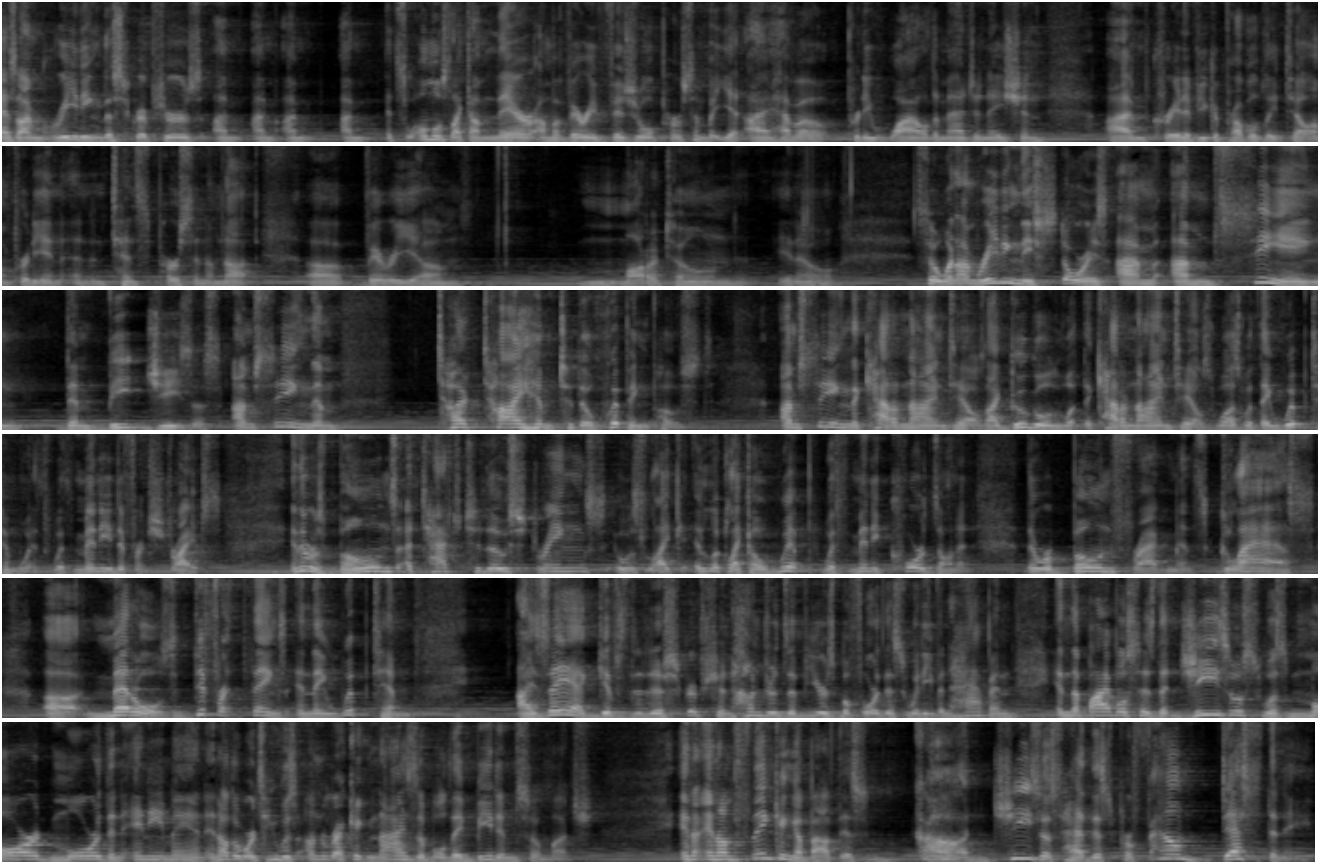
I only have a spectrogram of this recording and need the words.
As I'm reading the scriptures, I'm, I'm, I'm, I'm, it's almost like I'm there. I'm a very visual person, but yet I have a pretty wild imagination. I'm creative. You could probably tell I'm pretty an, an intense person. I'm not uh, very um, monotone you know? So when I'm reading these stories, I'm, I'm seeing them beat Jesus. I'm seeing them t- tie him to the whipping post. I'm seeing the cat of nine tails. I Googled what the cat of nine tails was, what they whipped him with, with many different stripes. And there was bones attached to those strings. It was like, it looked like a whip with many cords on it. There were bone fragments, glass, uh, metals, different things, and they whipped him. Isaiah gives the description hundreds of years before this would even happen. And the Bible says that Jesus was marred more than any man. In other words, he was unrecognizable. They beat him so much. And, and I'm thinking about this. God, Jesus had this profound destiny.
